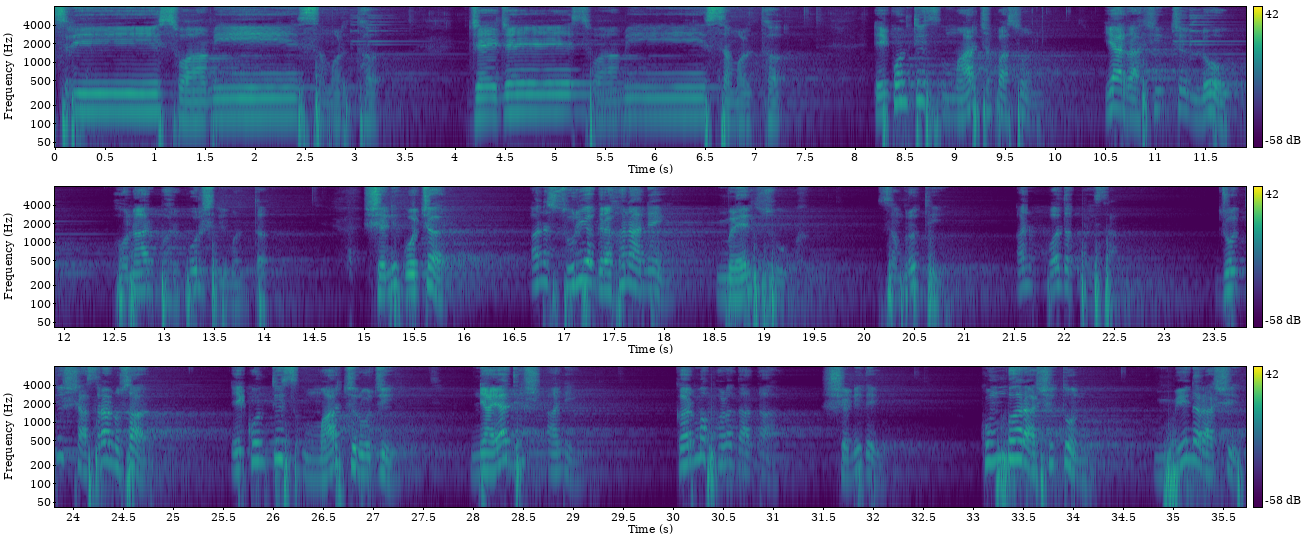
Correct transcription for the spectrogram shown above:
श्री स्वामी समर्थ. जय जय स्वामी समर्थ. एकोणतीस मार्चपासून या राशींचे लोक होणार भरपूर श्रीमंत. शनी गोचर आणि सूर्यग्रहणाने मिळेल सुख समृद्धी आणि पद पैसा. ज्योतिषशास्त्रानुसार एकोणतीस मार्च रोजी न्यायाधीश आणि कर्मफळदाता शनिदेव. कुंभ राशीतून मीन राशीत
